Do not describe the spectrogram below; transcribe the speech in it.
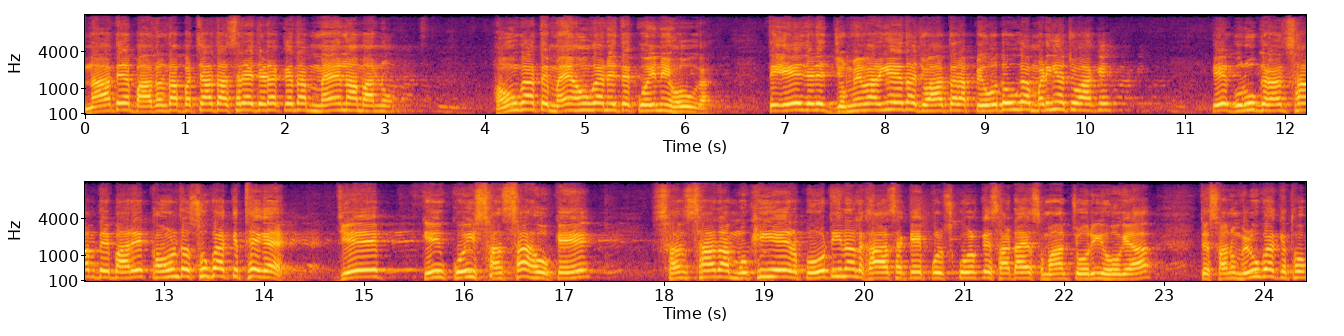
ਨਾ ਤੇ ਬਾਦਲ ਦਾ ਬੱਚਾ ਦੱਸ ਰਿਹਾ ਜਿਹੜਾ ਕਹਿੰਦਾ, ਮੈਂ ਨਾ ਮੰਨੂ। ਹੋਊਗਾ ਤੇ ਮੈਂ ਹੋਊਗਾ, ਨਹੀਂ ਤੇ ਕੋਈ ਨਹੀਂ ਹੋਊਗਾ। ਤੇ ਇਹ ਜਿਹੜੇ ਜ਼ਿੰਮੇਵਾਰੀਆਂ, ਇਹਦਾ ਜਵਾਬ ਤੇਰਾ ਪਿਓ ਦੇਊਗਾ ਮੜੀਆਂ ਚੋਂ ਆ ਕੇ। ਇਹ ਗੁਰੂ ਗ੍ਰੰਥ ਸਾਹਿਬ ਦੇ ਬਾਰੇ ਕੌਣ ਦੱਸੂਗਾ ਕਿੱਥੇ ਗਏ? ਜੇ ਕਿ ਕੋਈ ਸੰਸਥਾ ਹੋ ਕੇ ਸੰਸਥਾ ਦਾ ਮੁਖੀ ਇਹ ਰਿਪੋਰਟ ਹੀ ਨਾ ਲਿਖਾ ਸਕੇ, ਪੁਲਿਸ ਕੋਲ ਕਿ ਸਾਡਾ ਇਹ ਸਮਾਨ ਚੋਰੀ ਹੋ ਗਿਆ ਤੇ ਸਾਨੂੰ ਮਿਲੂਗਾ ਕਿੱਥੋਂ?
